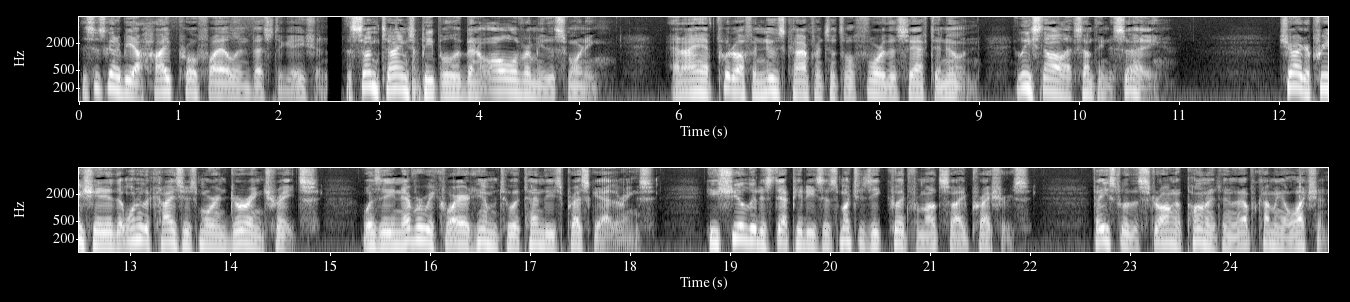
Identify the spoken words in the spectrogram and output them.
This is going to be a high profile investigation. The Sun Times people have been all over me this morning, and I have put off a news conference until four this afternoon. At least now I'll have something to say. Shard appreciated that one of the Kaiser's more enduring traits was that he never required him to attend these press gatherings. He shielded his deputies as much as he could from outside pressures. Faced with a strong opponent in an upcoming election,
